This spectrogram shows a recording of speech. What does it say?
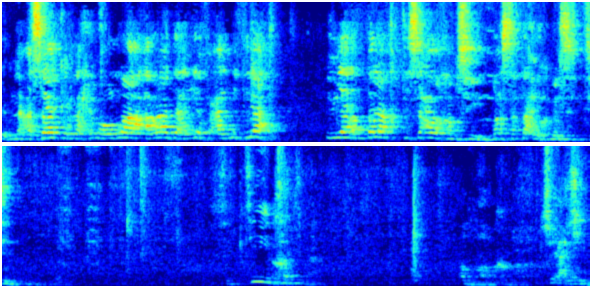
ابن عساكر رحمه الله أراد أن يفعل مثله إلى أن بلغ 59 ما استطاع يكمل 60 60 ختمة. الله أكبر. شيء عجيب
